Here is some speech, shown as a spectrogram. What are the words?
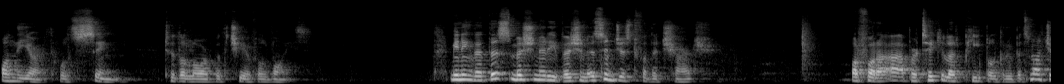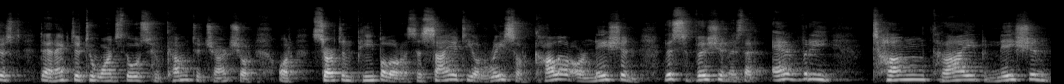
on the earth will sing to the Lord with cheerful voice. Meaning that this missionary vision isn't just for the church or for a, a, particular people group. It's not just directed towards those who come to church or, or certain people or a society or race or colour or nation. This vision is that every tongue, tribe, nation,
